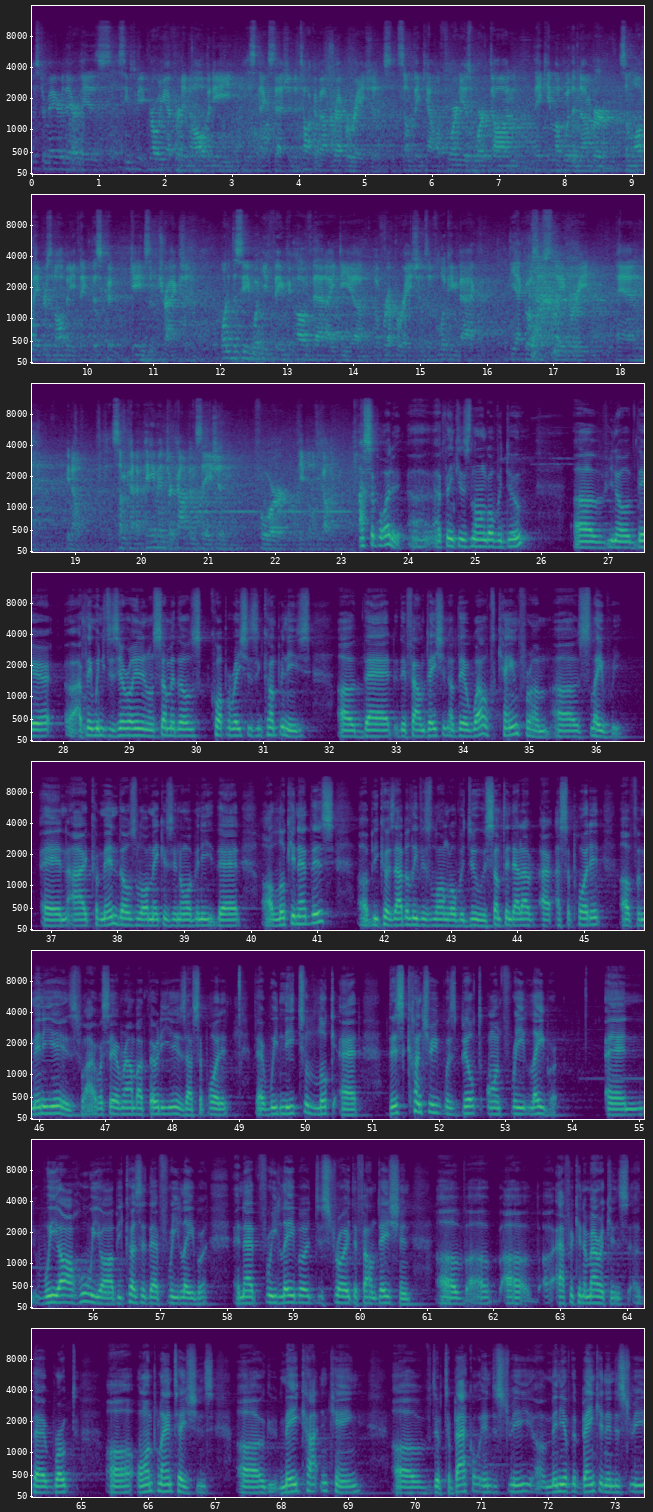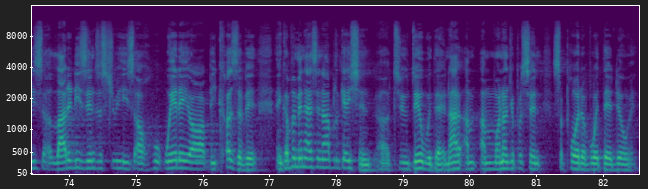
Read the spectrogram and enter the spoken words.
Mr. Mayor, there is, seems to be a growing effort in Albany this next session to talk about reparations. It's something California's worked on. They came up with a number. Some lawmakers in Albany think this could gain some traction. Wanted to see what you think of that idea of reparations, of looking back at the echoes of slavery and, you know, some kind of payment or compensation for people of color. I support it. Uh, I think it's long overdue. Of you know, there. Uh, I think we need to zero in on some of those corporations and companies uh, that the foundation of their wealth came from uh, slavery, and I commend those lawmakers in Albany that are looking at this uh, because I believe it's long overdue. It's something that I, I, I supported uh, for many years. For I would say around about 30 years, I've supported that we need to look at this country was built on free labor. And we are who we are because of that free labor. And that free labor destroyed the foundation of uh, uh, African Americans that worked uh, on plantations, uh, made cotton king, of the tobacco industry, uh, many of the banking industries. A lot of these industries are wh- where they are because of it, and government has an obligation uh, to deal with that. And I, I'm, I'm 100% supportive of what they're doing.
